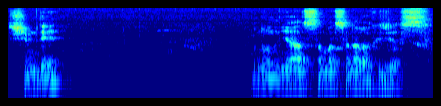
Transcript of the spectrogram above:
Şimdi bunun yansımasına bakacağız.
